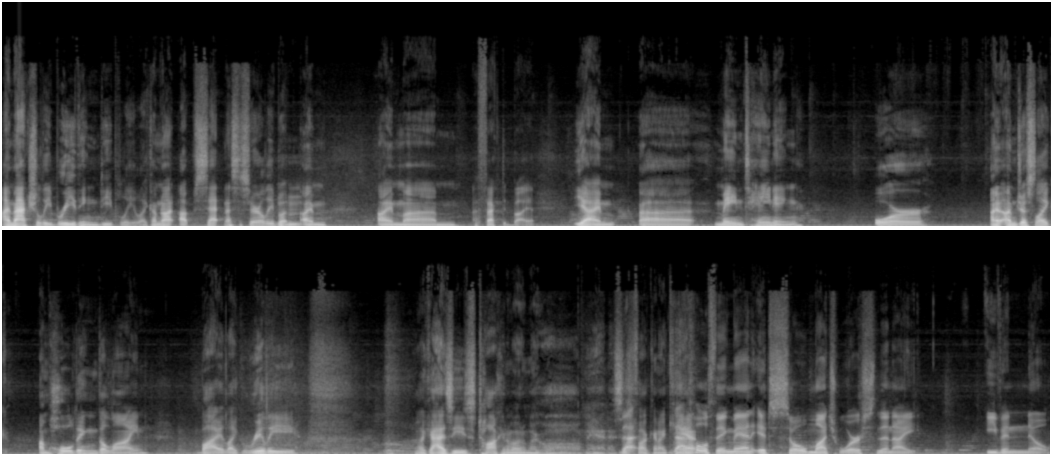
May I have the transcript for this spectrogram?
I'm actually breathing deeply. Like I'm not upset necessarily, but Mhm. I'm, I'm, um, Affected by it. Yeah, I'm uh, maintaining, or I, I'm just like I'm holding the line by like really, like as he's talking about, it, I'm like, oh man, this is fucking. I can't. That whole thing, man, it's so much worse than I even know.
